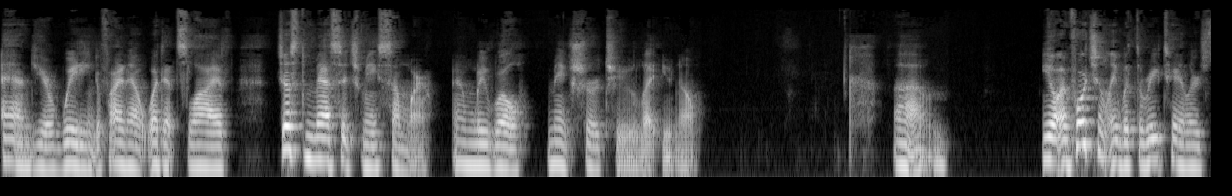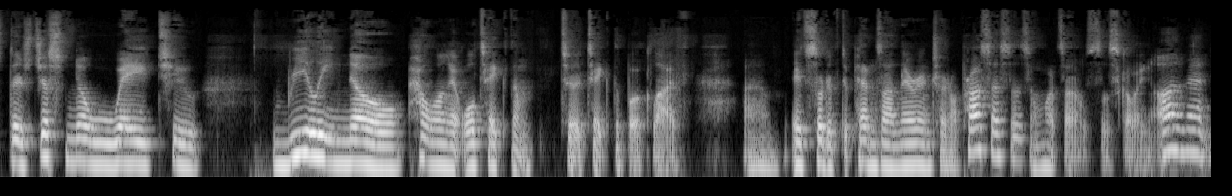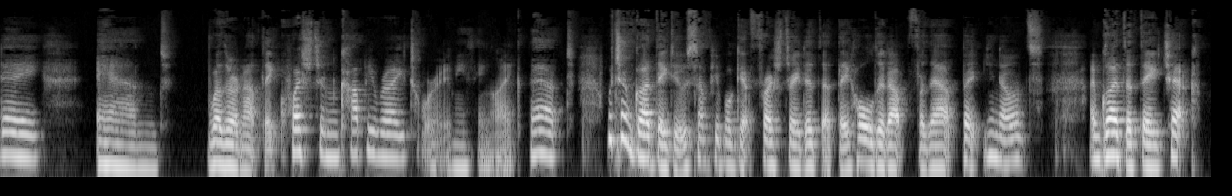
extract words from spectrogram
and you're waiting to find out when it's live, just message me somewhere and we will make sure to let you know. Um, you know, unfortunately, with the retailers, there's just no way to really know how long it will take them to take the book live. Um, it sort of depends on their internal processes and what else is going on that day and whether or not they question copyright or anything like that, which I'm glad they do. Some people get frustrated that they hold it up for that, but you know, it's I'm glad that they check.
